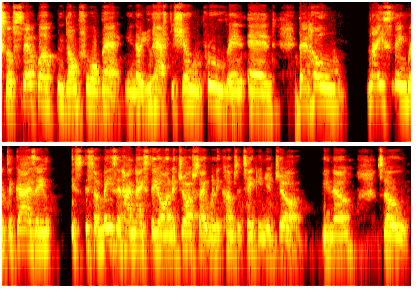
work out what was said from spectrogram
So step up and don't fall back. You know, you have to show and prove. And, and that whole nice thing with the guys ain't, it's, it's amazing how nice they are on the job site when it comes to taking your job, you know? So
